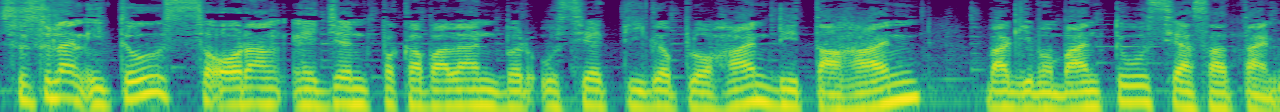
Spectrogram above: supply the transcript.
Susulan itu, seorang ejen perkapalan berusia 30-an ditahan bagi membantu siasatan.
